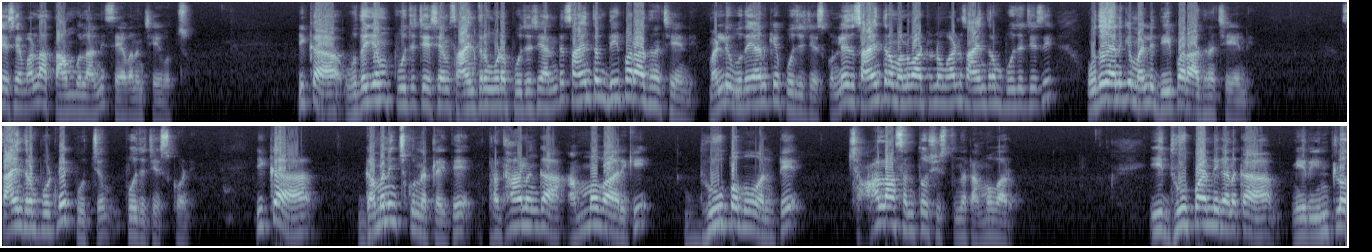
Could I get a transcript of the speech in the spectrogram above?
చేసేవాళ్ళు ఆ తాంబూలాన్ని సేవనం చేయవచ్చు. ఇక ఉదయం పూజ చేసాం సాయంత్రం కూడా పూజ చేయాలంటే సాయంత్రం దీపారాధన చేయండి. మళ్ళీ ఉదయానికే పూజ చేసుకోండి. లేదు సాయంత్రం అలవాటు ఉన్న వాళ్ళు సాయంత్రం పూజ చేసి ఉదయానికి మళ్ళీ దీపారాధన చేయండి. సాయంత్రం పూటనే పూజ పూజ చేసుకోండి. ఇక గమనించుకున్నట్లయితే ప్రధానంగా అమ్మవారికి ధూపము అంటే చాలా సంతోషిస్తుందట అమ్మవారు. ఈ ధూపాన్ని గనక మీరు ఇంట్లో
